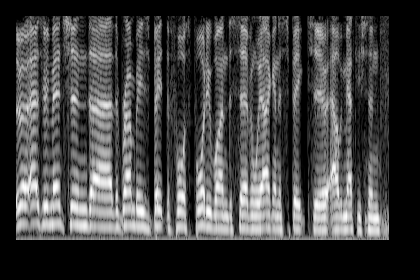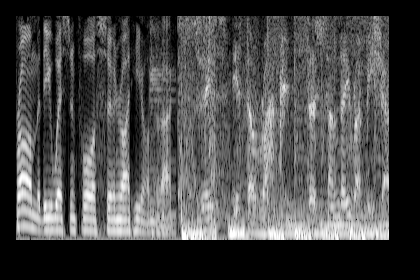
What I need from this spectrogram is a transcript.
As we mentioned, uh, the Brumbies beat the Force 41 to 7. We are going to speak to Alby Mathewson from the Western Force soon, right here on the Ruck. This is The Ruck, the Sunday Rugby Show.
